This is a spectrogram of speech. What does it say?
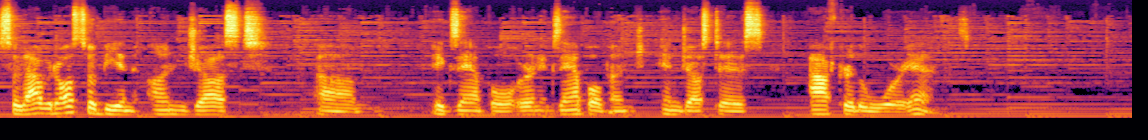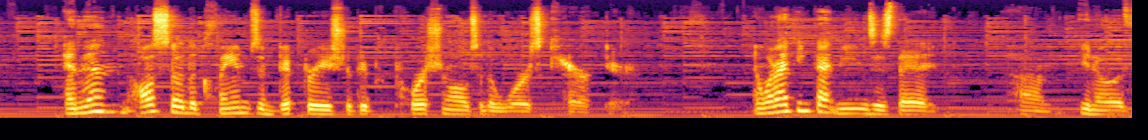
So that would also be an unjust um, example or an example of un- injustice after the war ends. And then also the claims of victory should be proportional to the war's character. And what I think that means is that, um, you know, if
